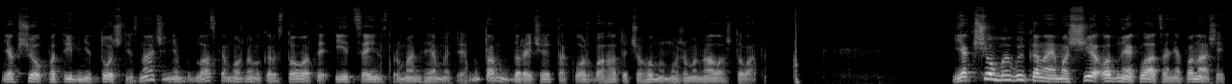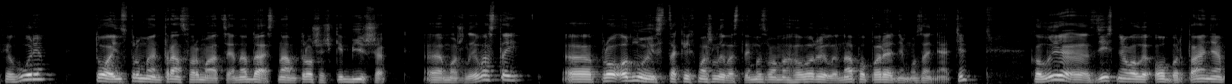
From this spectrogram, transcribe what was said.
якщо потрібні точні значення, будь ласка, можна використовувати і цей інструмент геометрія. Ну там, до речі, також багато чого ми можемо налаштувати. Якщо ми виконаємо ще одне клацання по нашій фігурі, то інструмент трансформація надасть нам трошечки більше е, можливостей. Е, Про одну із таких можливостей ми з вами говорили на попередньому занятті, коли е, здійснювали обертання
